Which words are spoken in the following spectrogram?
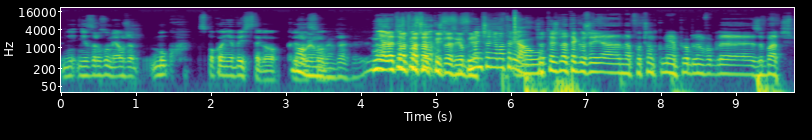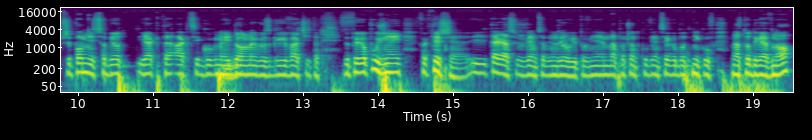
nie, nie zrozumiał, że mógł spokojnie wyjść z tego kryzysu. Mogłem, mogłem, tak. No, Nie, ale to od początku źle zrobiłem. zmęczenia materiału. To też dlatego, że ja na początku miałem problem w ogóle zobaczyć, przypomnieć sobie, jak te akcje górne i dolne rozgrywać i te. Dopiero później, faktycznie, i teraz już wiem, co bym zrobił. Powinienem na początku więcej robotników na to drewno,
